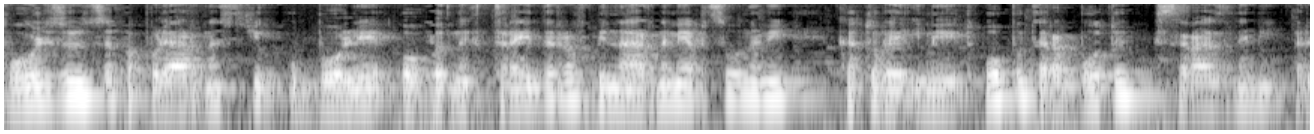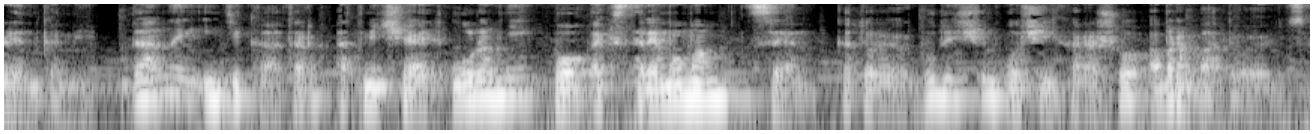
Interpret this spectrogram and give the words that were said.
пользуется популярностью у более опытных трейдеров бинарными опционами, которые имеют опыт работы с разными рынками. Данный индикатор отмечает уровни по экстремумам цен, которые в будущем очень хорошо обрабатываются.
